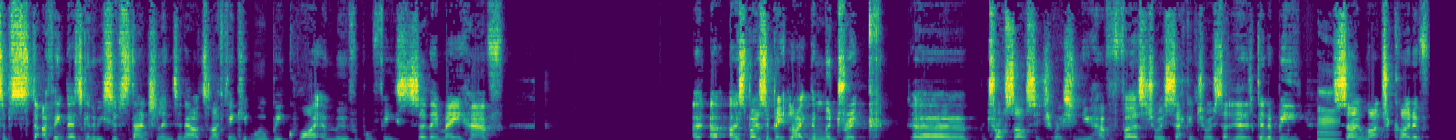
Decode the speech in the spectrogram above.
Subst- I think there's going to be substantial ins and outs, and I think it will be quite a movable feast. So they may have, I, I suppose, a bit like the Madrid uh, Trossard situation. You have a first choice, second choice. There's going to be mm. so much kind of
